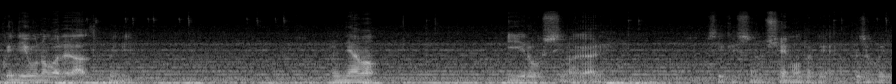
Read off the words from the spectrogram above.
quindi uno vuole l'altro quindi prendiamo i rossi magari. Sì che sono scemo perché ho preso quelli.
